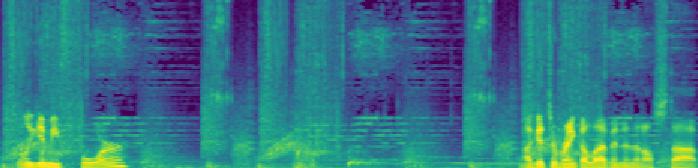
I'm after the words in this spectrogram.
It's only give me four? I'll get to rank 11 and then I'll stop.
